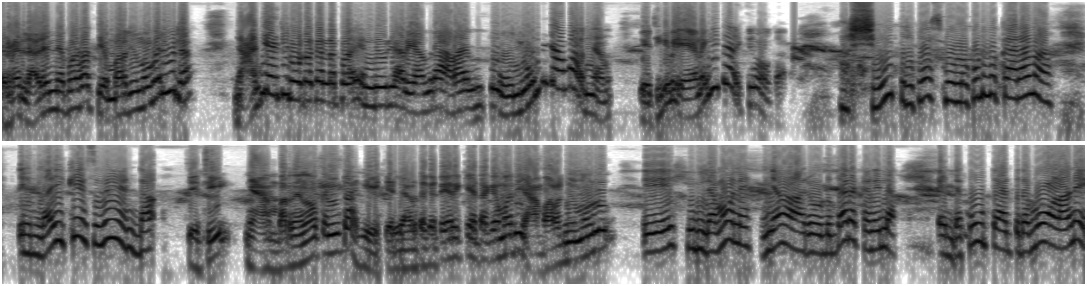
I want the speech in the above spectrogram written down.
ചിലപ്പോ എല്ലാവരും എന്നെ പോലെ സത്യം പറഞ്ഞൊന്നും വരൂല. ഞാൻ ചേച്ചി നോട്ടൊക്കെ കണ്ടപ്പോ എന്റെ ഒരു അറിയാവുന്ന ഒരാളായെന്ന് തോന്നിയോണ്ട് ഞാൻ പറഞ്ഞാണ് ചേച്ചിക്ക് വേണമെങ്കിൽ തിരക്കി നോക്കാം. അശ്വ ഇത്ര പ്രശ്നമുള്ള കുടുംബക്കാരാണ്? എന്നാ ഈ കേസ് വേണ്ട. ചേച്ചി ഞാൻ പറഞ്ഞ നോക്കണ്ടാ. ചേച്ചി എല്ലായിടത്തൊക്കെ തിരക്കേട്ടൊക്കെ മതി. ഞാൻ പറഞ്ഞോളൂ ഏ ഇല്ല മോനെ ഞാൻ ആരോടും തിരക്കണില്ല. എന്റെ കൂട്ടുകാരത്തിന്റെ മോളാണേ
